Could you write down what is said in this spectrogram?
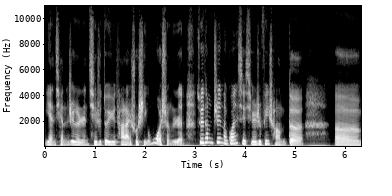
眼前的这个人，其实对于他来说是一个陌生人，所以他们之间的关系其实是非常的呃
